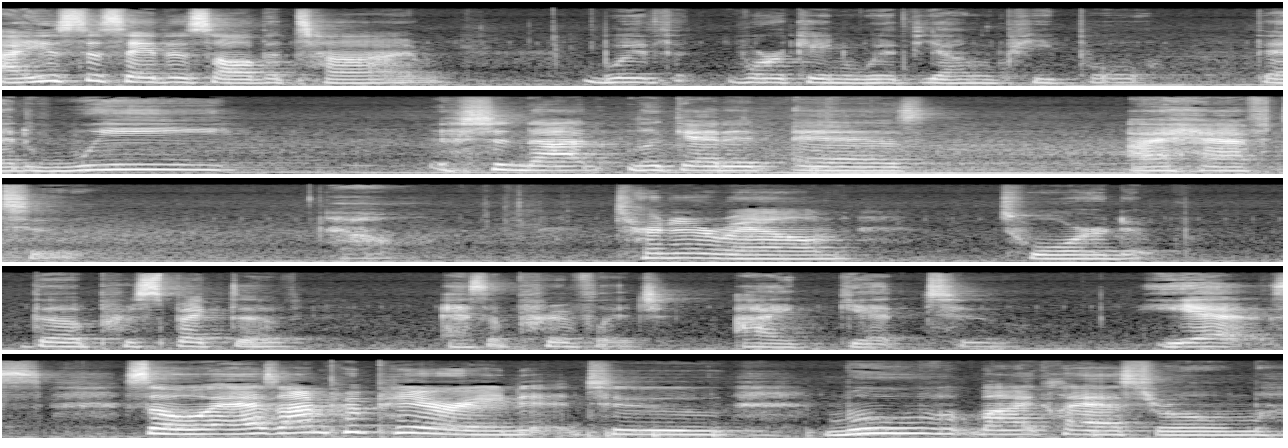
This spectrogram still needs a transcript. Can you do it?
I used to say this all the time with working with young people that we should not look at it as I have to. No. Turn it around toward the perspective as a privilege. I get to. Yes. So as I'm preparing to move my classroom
